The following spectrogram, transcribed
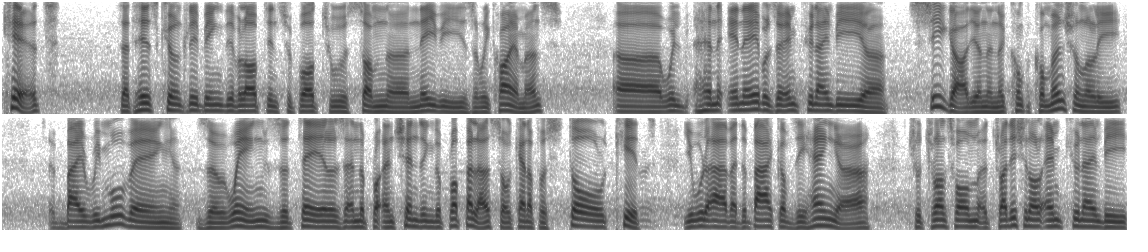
kit that is currently being developed in support to some uh, navy's requirements uh, will en- enable the MQ-9B uh, Sea Guardian and conventionally by removing the wings, the tails, and, the and changing the propeller, so kind of a STOL kit you would have at the back of the hangar to transform a traditional MQ-9B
